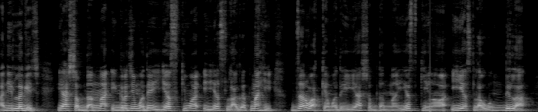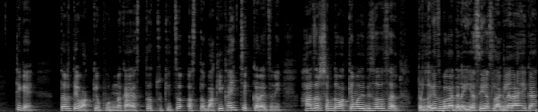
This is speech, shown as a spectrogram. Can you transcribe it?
आणि लगेज या शब्दांना इंग्रजीमध्ये यस किंवा इयस लागत नाही. जर वाक्यामध्ये या शब्दांना यस किंवा इयस लावून दिला ठीक आहे तर ते वाक्य पूर्ण काय असतं? चुकीचं असतं. बाकी काहीच चेक करायचं नाही. हा जर शब्द वाक्यामध्ये दिसत असेल तर लगेच बघा त्याला यस यस लागलेला आहे का?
